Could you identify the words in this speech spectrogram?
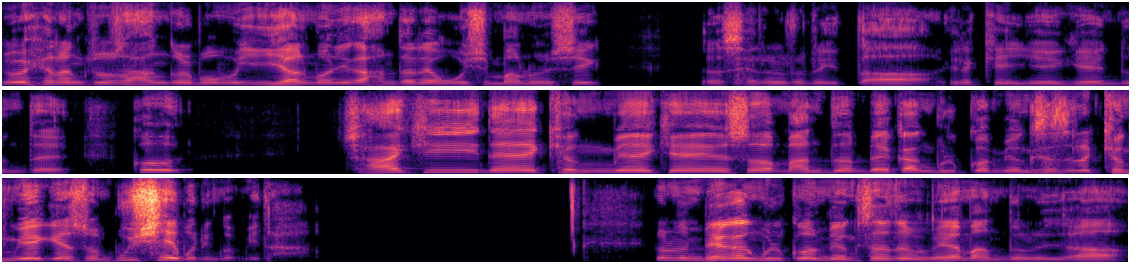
요 현황 조사한 걸 보면 이 할머니가 한 달에 50만 원씩 어 세를 들어 있다. 이렇게 얘기했는데 그 자기네 경매계에서 만든 매각 물권 명세서를 경매계에서 무시해 버린 겁니다. 그러면 매각 물권 명세서를 왜 만드느냐?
